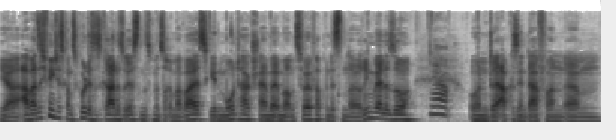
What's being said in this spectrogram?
ja, aber an sich finde ich das ganz cool, dass es gerade so ist und dass man es auch immer weiß. Jeden Montag, scheinbar immer um 12 hat man jetzt eine neue Ringwelle so. Ja. Und äh, abgesehen davon, ähm,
